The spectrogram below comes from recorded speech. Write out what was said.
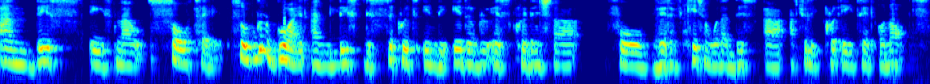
and this is now sorted. So we're going to go ahead and list the secret in the AWS credential for verification whether these are actually created or not.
